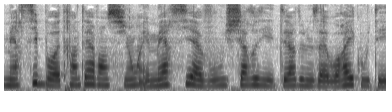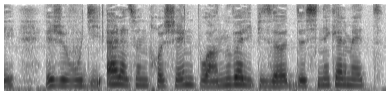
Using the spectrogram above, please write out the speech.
Merci pour votre intervention et merci à vous, chers auditeurs, de nous avoir écoutés. Et je vous dis à la semaine prochaine pour un nouvel épisode de Ciné Calmette.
